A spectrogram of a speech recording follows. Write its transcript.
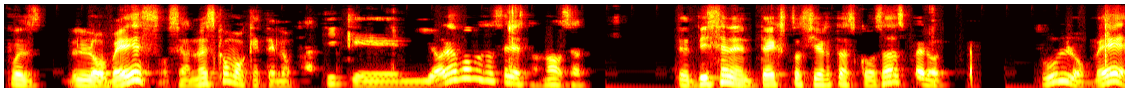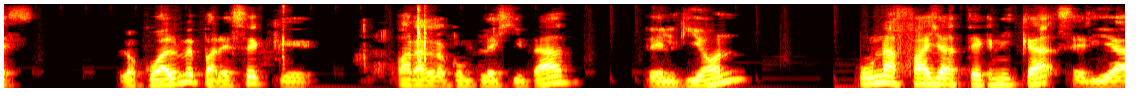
pues lo ves, o sea, no es como que te lo platiquen y ahora vamos a hacer esto, no, o sea, te dicen en texto ciertas cosas, pero tú lo ves, lo cual me parece que para la complejidad del guion, una falla técnica sería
